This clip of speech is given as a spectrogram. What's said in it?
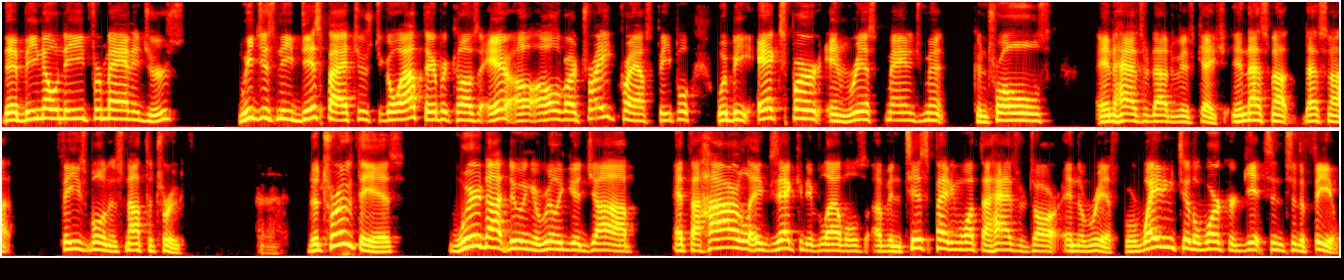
There'd be no need for managers. We just need dispatchers to go out there because all of our trade crafts people would be expert in risk management, controls, and hazard identification. And that's not that's not feasible, and it's not the truth. Uh-huh. The truth is, we're not doing a really good job at the higher executive levels of anticipating what the hazards are and the risk. We're waiting till the worker gets into the field.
